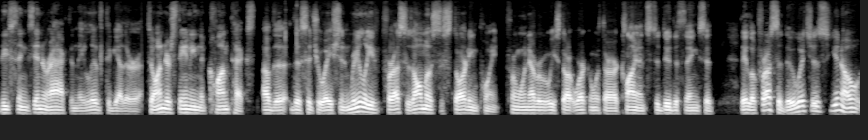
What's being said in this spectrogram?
these things interact and they live together. So understanding the context of the, the situation really for us is almost a starting point from whenever we start working with our clients to do the things that they look for us to do, which is, you know,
